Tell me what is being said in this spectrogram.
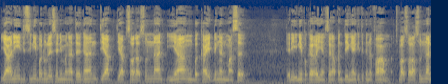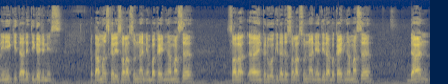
yakni di sini penulis ini mengatakan tiap-tiap solat sunat yang berkait dengan masa. Jadi ini perkara yang sangat penting ya kita kena faham. Sebab solat sunat ini kita ada tiga jenis. Pertama sekali solat sunat yang berkait dengan masa. Solat uh, yang kedua kita ada solat sunat yang tidak berkait dengan masa. Dan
